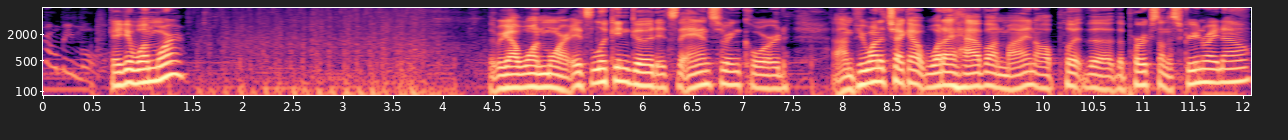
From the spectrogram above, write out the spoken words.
Can I get one more? We got one more. It's looking good. It's the Answering Chord. Um, if you want to check out what I have on mine, I'll put the, the perks on the screen right now.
